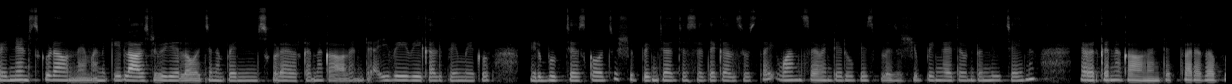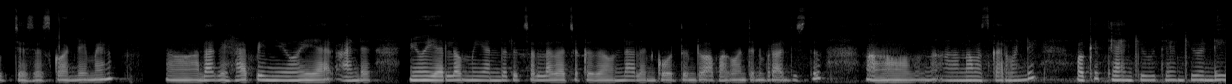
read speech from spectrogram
పెండెంట్స్ కూడా ఉన్నాయి మనకి. లాస్ట్ వీడియోలో వచ్చిన పెండెంట్స్ కూడా ఎవరికైనా కావాలంటే ఇవి ఇవి కలిపి మీకు మీరు బుక్ చేసుకోవచ్చు. షిప్పింగ్ ఛార్జెస్ అయితే కలిసి వస్తాయి. One seventy rupees plus shipping అయితే ఉంటుంది ఈ చైన్. ఎవరికైనా కావాలంటే త్వరగా బుక్ చేసేసుకోండి మేడం. అలాగే happy new year and new ఇయర్లో మీ అందరూ చల్లగా చక్కగా ఉండాలని కోరుతుంటూ ఆ భగవంతుని ప్రార్థిస్తూ నమస్కారం అండి. Okay thank you thank you అండి.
